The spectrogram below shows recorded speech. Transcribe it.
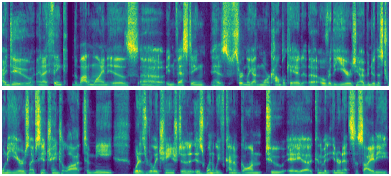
I do. And I think the bottom line is uh, investing has certainly gotten more complicated uh, over the years. You know, I've been doing this 20 years and I've seen it change a lot. To me, what has really changed is when we've kind of gone to a uh, kind of an internet society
